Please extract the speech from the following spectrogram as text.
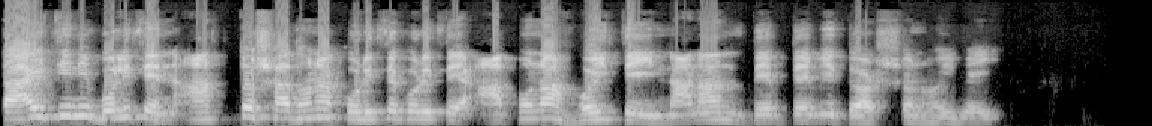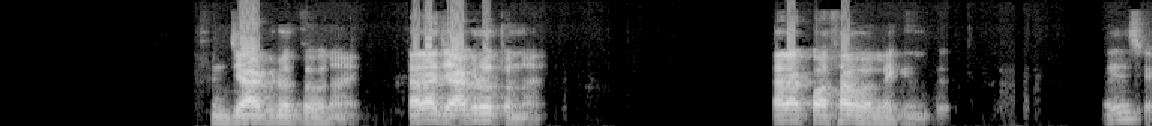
তাই তিনি বলিতেন, আত্মসাধনা করিতে করিতে আপনা হইতেই নানান দেবদেবী দর্শন হইবেই। জাগ্রত নয়, তারা জাগ্রত নয়। তারা কথা বলে কিন্তু, বুঝেছে?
